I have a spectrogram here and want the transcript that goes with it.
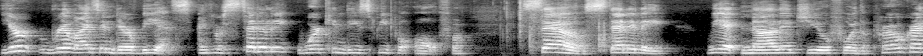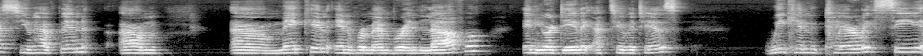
you're realizing their BS and you're steadily working these people off. So steadily, we acknowledge you for the progress you have been um, um, making in remembering love in your daily activities. We can clearly see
